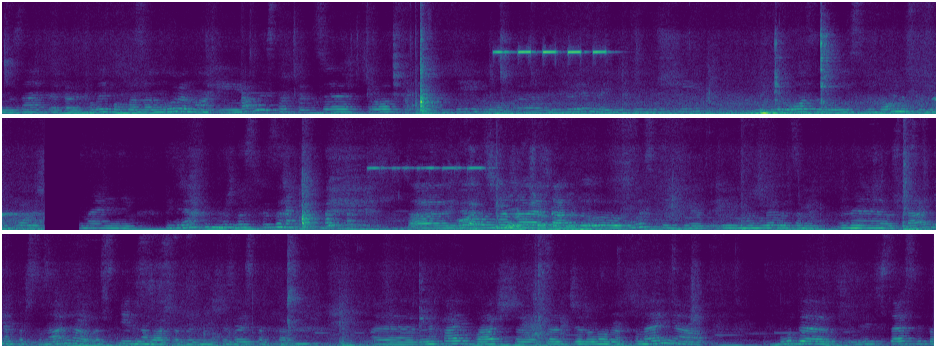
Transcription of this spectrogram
Знаєте, так глибоко занурено. І виставка це просто подію е, людини, її душі, її розуму, її сімейний підряд, можна сказати. Та, Я вважаю так е, успіхів, і можливо це не- не остання персональна, а спільна ваша верніше виставка. Е, Нехай ваше це джерело натхнення буде від всесвіту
